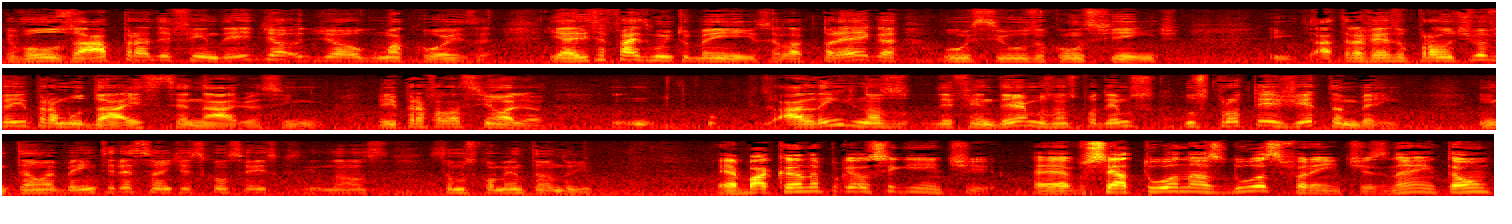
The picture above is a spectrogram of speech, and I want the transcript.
eu vou usar para defender de, de alguma coisa. E aí você faz muito bem isso, ela prega esse uso consciente. E, através do Pronutiva veio para mudar esse cenário, assim, veio para falar assim, olha, além de nós defendermos, nós podemos nos proteger também. Então é bem interessante esse conceito que nós estamos comentando aí. É bacana porque é o seguinte, é, você atua nas duas frentes, né? Então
